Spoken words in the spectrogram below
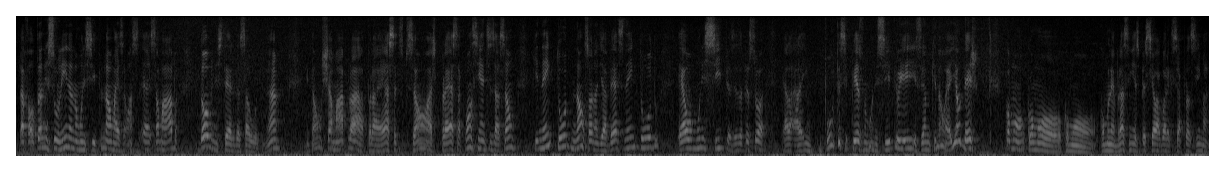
está faltando insulina no município. Não, mas essa é uma, essa é uma aba do Ministério da Saúde. Né? Então, chamar para essa discussão, acho que para essa conscientização, que nem tudo, não só na diabetes, nem tudo é o município. Às vezes a pessoa ela, ela imputa esse peso no município e sendo que não é. E eu deixo como, como, como, como lembrança, em especial agora que se aproxima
